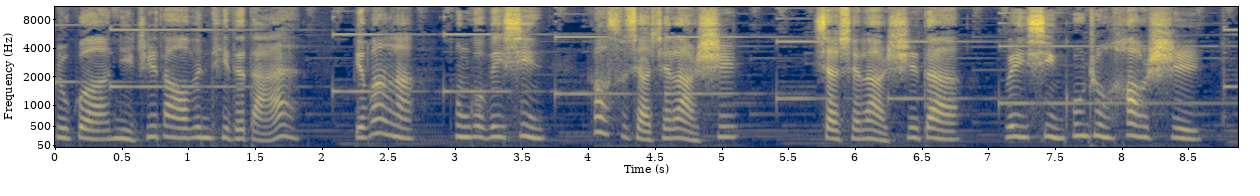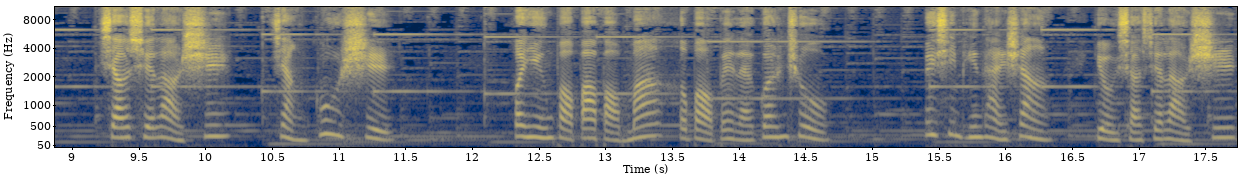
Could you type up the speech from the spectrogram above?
如果你知道问题的答案，别忘了通过微信告诉小雪老师。小雪老师的微信公众号是“小雪老师讲故事”，欢迎宝爸宝妈和宝贝来关注。微信平台上有小雪老师。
